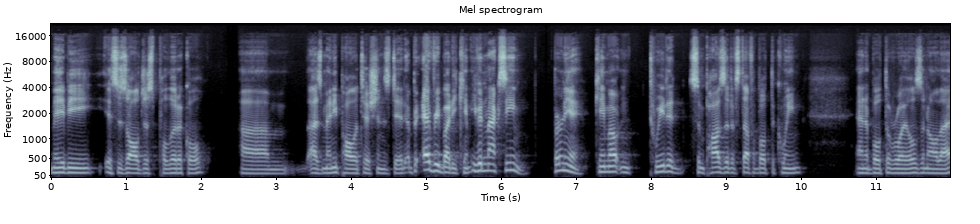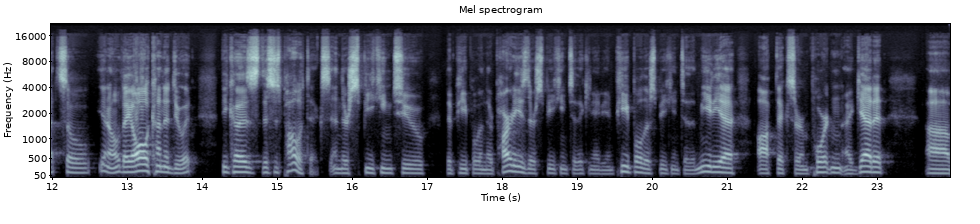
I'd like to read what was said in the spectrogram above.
Maybe this is all just political, um, as many politicians did. Everybody came, even Maxime Bernier came out and tweeted some positive stuff about the queen and about the royals and all that. So, you know, they all kind of do it because this is politics and they're speaking to the people in their parties. They're speaking to the Canadian people. They're speaking to the media. Optics are important. I get it. Uh,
